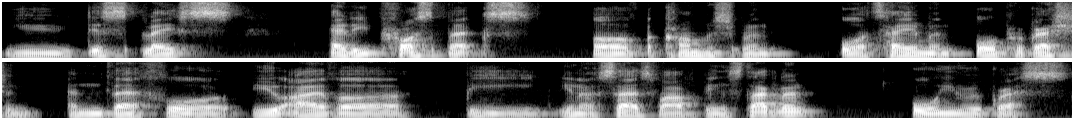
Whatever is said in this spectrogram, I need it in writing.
you displace any prospects of accomplishment or attainment or progression. And therefore you either be, you know, satisfied with being stagnant or you regress.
